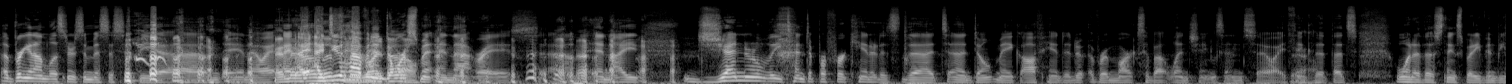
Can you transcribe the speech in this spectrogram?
uh, bringing on listeners in Mississippi, um, you know, I, I, I do have an right endorsement in that race, um, and I generally tend to prefer candidates that uh, don't make offhanded remarks about lynchings, and so I think yeah. that that's one of those things. But even be,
